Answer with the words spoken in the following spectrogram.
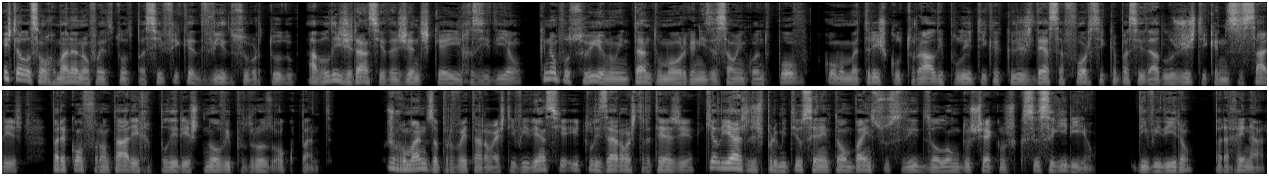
A instalação romana não foi de todo pacífica, devido, sobretudo, à beligerância das gentes que aí residiam, que não possuíam, no entanto, uma organização enquanto povo, com uma matriz cultural e política que lhes desse a força e capacidade logística necessárias para confrontar e repelir este novo e poderoso ocupante. Os romanos aproveitaram esta evidência e utilizaram a estratégia que, aliás, lhes permitiu serem tão bem-sucedidos ao longo dos séculos que se seguiriam. Dividiram para reinar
